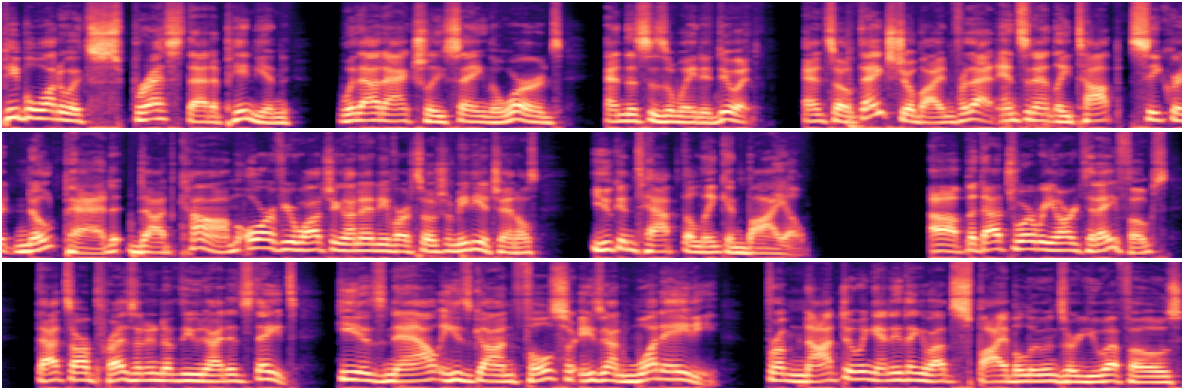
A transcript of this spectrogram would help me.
People want to express that opinion without actually saying the words. And this is a way to do it. And so thanks, Joe Biden, for that. Incidentally, topsecretnotepad.com, or if you're watching on any of our social media channels, you can tap the link in bio. Uh, but that's where we are today, folks. That's our president of the United States. He is now, he's gone full, he's gone 180 from not doing anything about spy balloons or UFOs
